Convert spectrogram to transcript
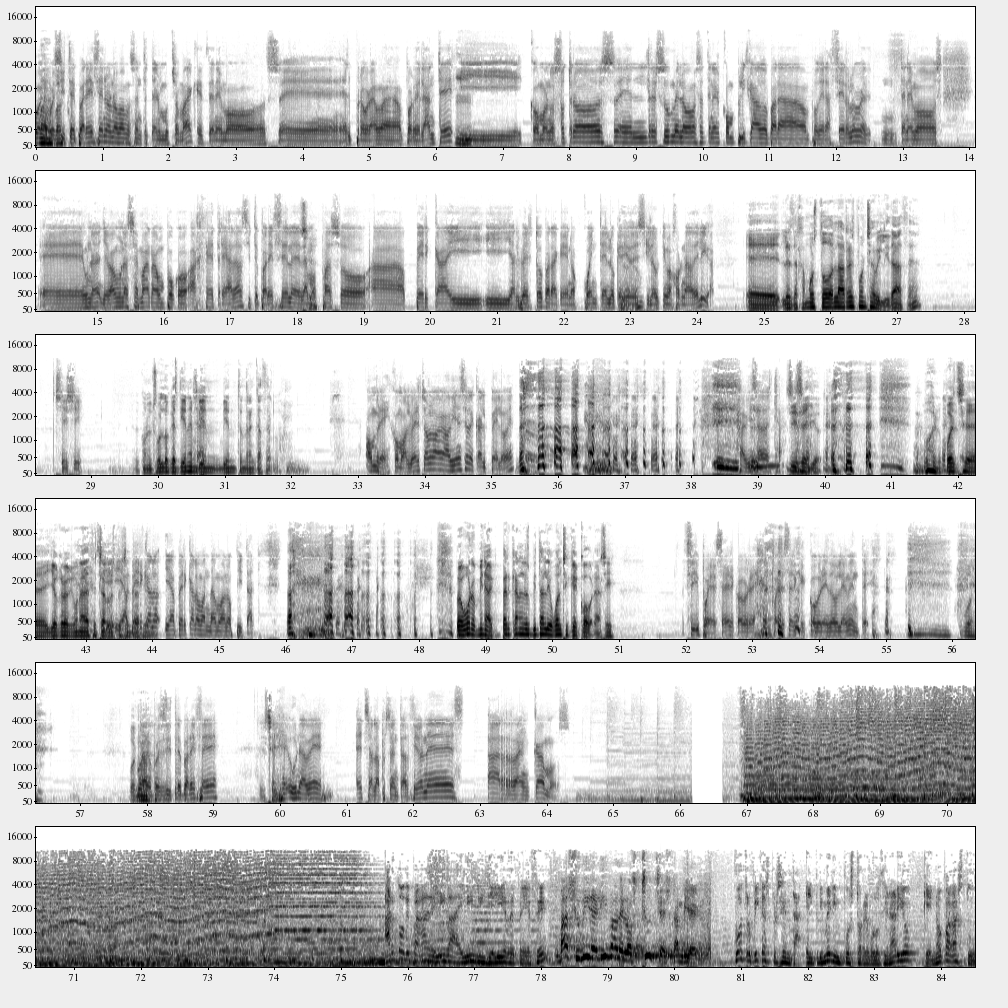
Bueno, pues si te parece, no nos vamos a entretener mucho más, que tenemos eh, el programa por delante y como nosotros el resumen lo vamos a tener complicado para poder hacerlo, eh, tenemos eh, una, llevamos una semana un poco ajetreada, si te parece, le damos paso a Perca y, y Alberto para que nos cuenten lo que dio de sí la última jornada de liga. eh, les dejamos toda la responsabilidad, ¿eh? Sí, sí. Con el sueldo que tienen, bien, bien tendrán que hacerlo. Hombre, como Alberto lo haga bien, se le cae el pelo, ¿eh? Avisado está. Sí, señor. bueno, pues eh, yo creo que una vez hechas las Sí, y, a presentaciones. lo, y a Perca lo mandamos al hospital. Pero bueno, mira, Perca en el hospital igual sí que cobra, sí. Sí, puede ser, cobre, puede ser que cobre doblemente. Bueno, pues Bueno, nada. pues si te parece, Sí. una vez hechas las presentaciones, arrancamos. ¿Harto de pagar el IVA, el IBI y el IRPF? Va a subir el IVA de los chuches también. Cuatro Picas presenta el primer impuesto revolucionario que no pagas tú.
